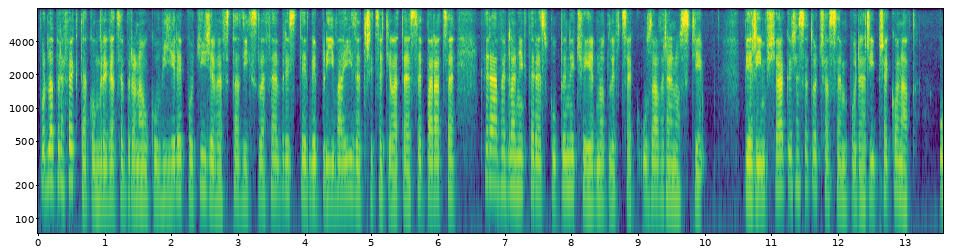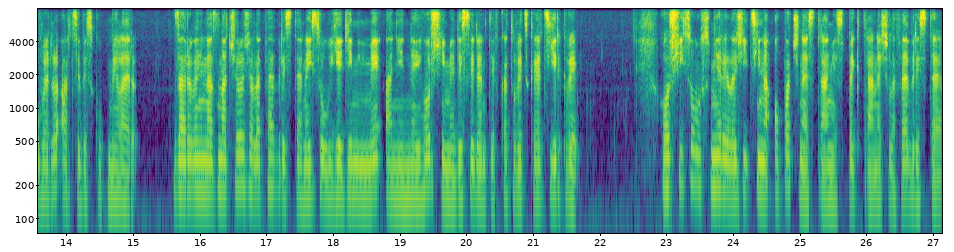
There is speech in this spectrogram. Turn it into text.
Podle prefekta Kongregace pro nauku víry potíže ve vztazích s lefébristy vyplývají ze 30-leté separace, která vedla některé skupiny či jednotlivce k uzavřenosti. Věřím však, že se to časem podaří překonat, uvedl arcibiskup Miller. Zároveň naznačil, že lefebristé nejsou jedinými ani nejhoršími disidenty v katolické církvi. Horší jsou směry ležící na opačné straně spektra než lefebristé.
